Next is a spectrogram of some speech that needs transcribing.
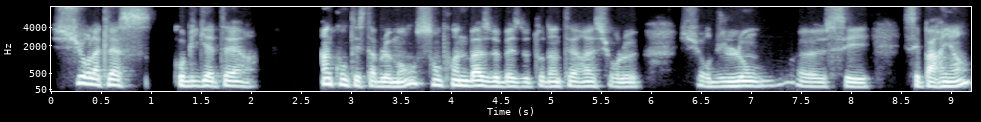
sur la classe obligataire incontestablement, 100 points de base de baisse de taux d'intérêt sur, sur du long, euh, c'est pas rien.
